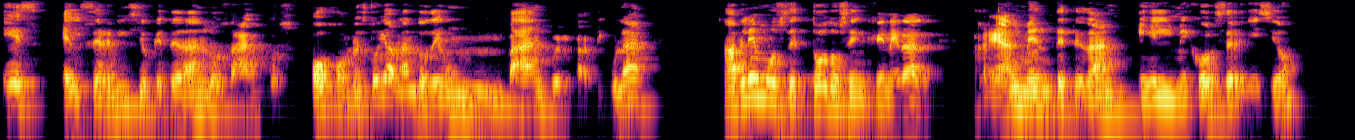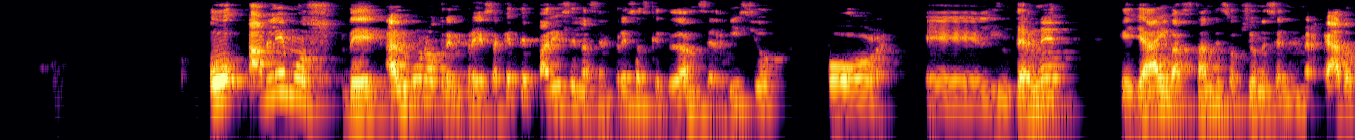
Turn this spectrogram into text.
es el servicio que te dan los bancos? Ojo, no estoy hablando de un banco en particular. Hablemos de todos en general. ¿Realmente te dan el mejor servicio? O hablemos de alguna otra empresa. ¿Qué te parecen las empresas que te dan servicio por el Internet? Que ya hay bastantes opciones en el mercado.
